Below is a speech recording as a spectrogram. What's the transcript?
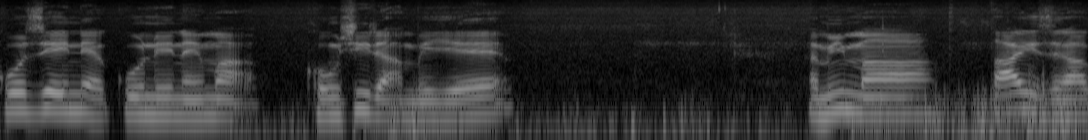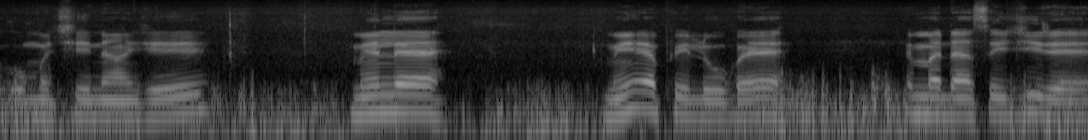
ကိုစိတ်နဲ့ကိုနေနိုင်မှဂုံရှိတာအမေရဲ့အမိမှာသားဤစကားကိုမချေနိုင်ရေမင်းလဲ မင်းအဖေလိုပဲအမတန်စိတ်ကြီးတယ်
